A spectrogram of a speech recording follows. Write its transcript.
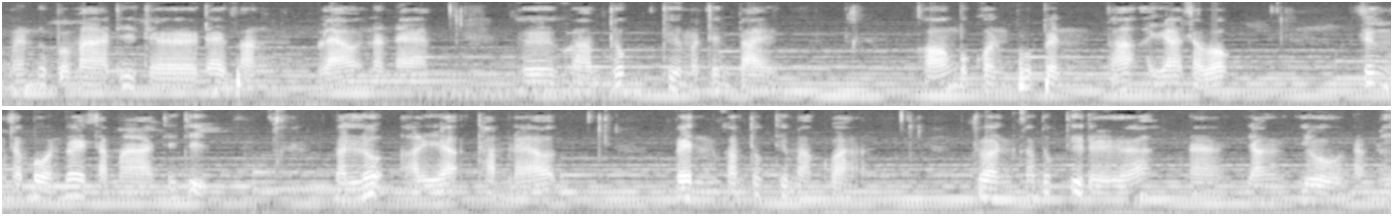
เหมือนอุปมาที่เธอได้ฟังแล้วนั่นแหละคือความทุกข์ที่มาขึ้นไป ของบุคคลผู้เป็นพระอริยสาวก ซึ่งสมบูรณ์ด้วยสมาธิจิตบรรลุอริยธรรมแล้ว เป็นความทุกข์ที่มากกว่า ส่วนความทุกข์ที่เหลือนะยังอยู่นะมี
